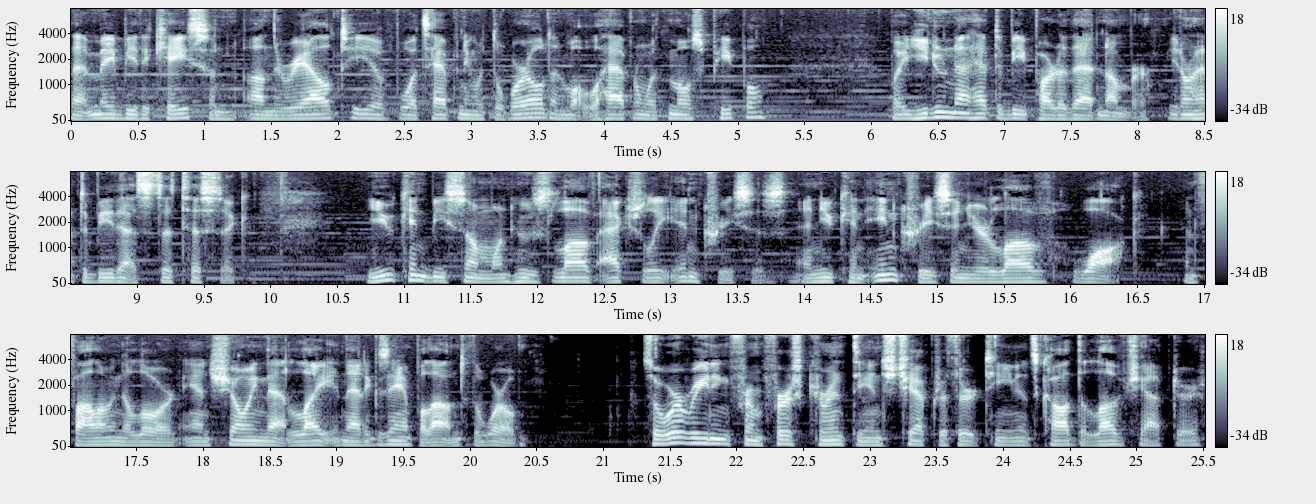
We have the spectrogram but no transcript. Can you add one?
That may be the case on, on the reality of what's happening with the world and what will happen with most people, but you do not have to be part of that number. You don't have to be that statistic. You can be someone whose love actually increases, and you can increase in your love walk and following the Lord and showing that light and that example out into the world. So we're reading from 1 Corinthians chapter 13. It's called the love chapter.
